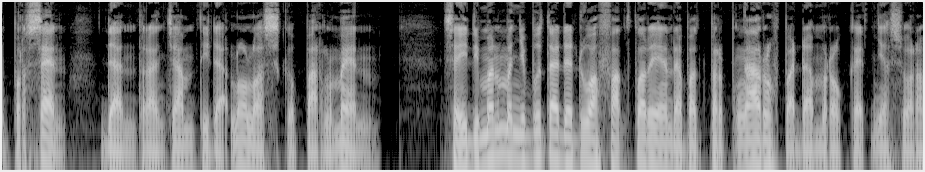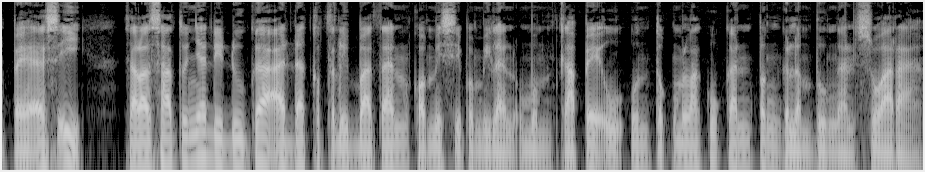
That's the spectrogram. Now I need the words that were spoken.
persen dan terancam tidak lolos ke parlemen. Saidiman menyebut ada dua faktor yang dapat berpengaruh pada meroketnya suara PSI, Salah satunya diduga ada keterlibatan Komisi Pemilihan Umum KPU untuk melakukan penggelembungan suara.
